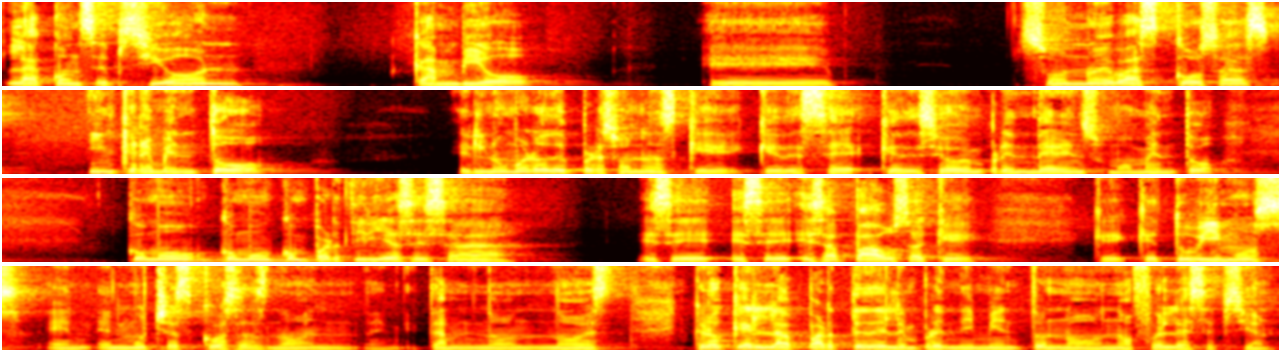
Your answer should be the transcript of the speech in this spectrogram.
La concepción cambió, eh, son nuevas cosas, incrementó el número de personas que, que, deseó emprender en su momento. ¿Cómo, cómo compartirías esa, esa pausa que, que, tuvimos en, muchas cosas, ¿no? no, no es, creo que la parte del emprendimiento no, no fue la excepción.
